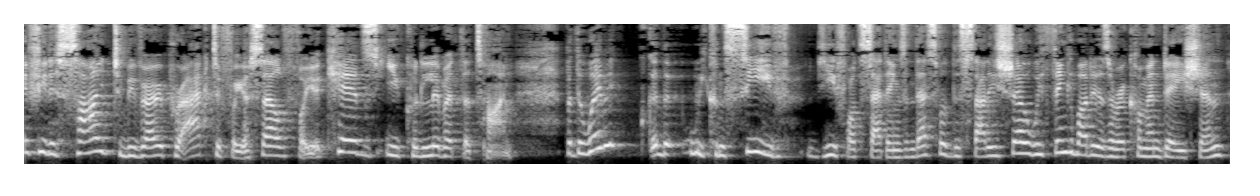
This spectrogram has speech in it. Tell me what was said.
If you decide to be very proactive for yourself, for your kids, you could limit the time. But the way we we conceive default settings, and that's what the studies show. We think about it as a recommendation,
